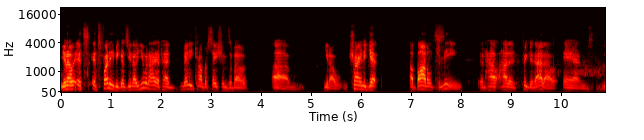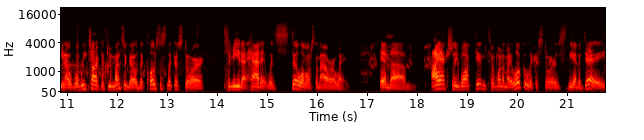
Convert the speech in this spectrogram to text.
You know, it's it's funny because you know you and I have had many conversations about, um, you know, trying to get a bottle to me and how how to figure that out. And you know, when we talked a few months ago, the closest liquor store to me that had it was still almost an hour away. And um, I actually walked into one of my local liquor stores the other day,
